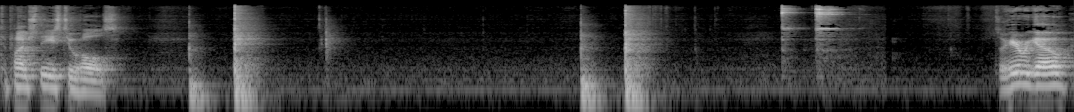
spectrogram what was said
to punch these two holes. So here we go.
